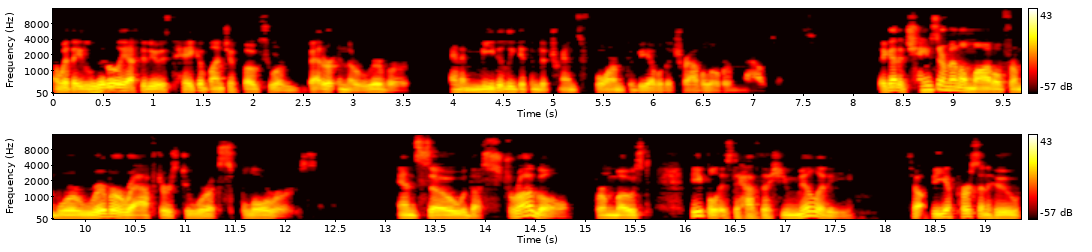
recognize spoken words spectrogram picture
And what they literally have to do is take a bunch of folks who are better in the river and immediately get them to transform to be able to travel over mountains. They got to change their mental model from we're river rafters to we're explorers. And so the struggle for most people is to have the humility to be a person who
